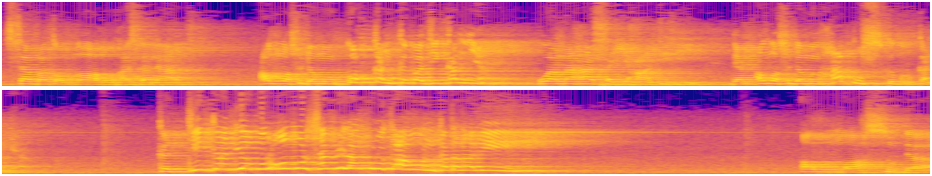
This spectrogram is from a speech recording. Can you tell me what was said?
sabatallahu hasanat. Allah sudah mengokohkan kebajikannya wa maha dan Allah sudah menghapus keburukannya. Ketika dia berumur 90 tahun kata Nabi Allah sudah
